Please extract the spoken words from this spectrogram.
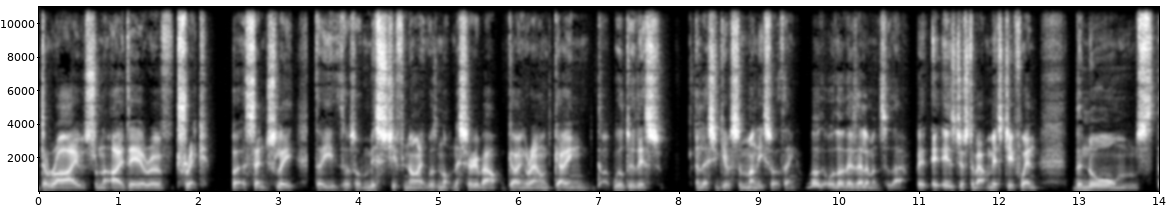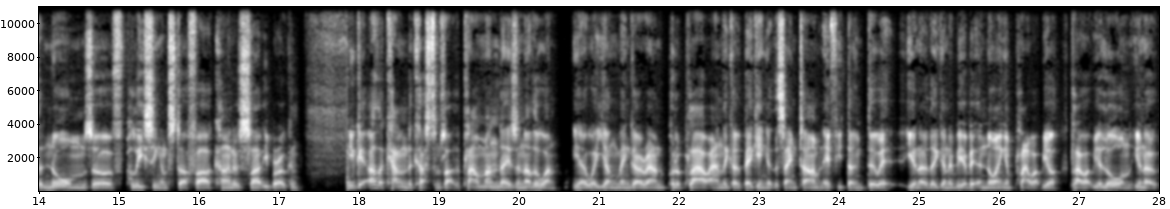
derives from the idea of trick. But essentially, the, the sort of mischief night was not necessarily about going around going, "We'll do this unless you give us some money," sort of thing. Well, although there's elements of that, it is just about mischief when the norms, the norms of policing and stuff, are kind of slightly broken. You get other calendar customs like the Plough Monday is another one, you know, where young men go around and pull a plough and they go begging at the same time. And if you don't do it, you know, they're going to be a bit annoying and plough up your plough up your lawn, you know.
